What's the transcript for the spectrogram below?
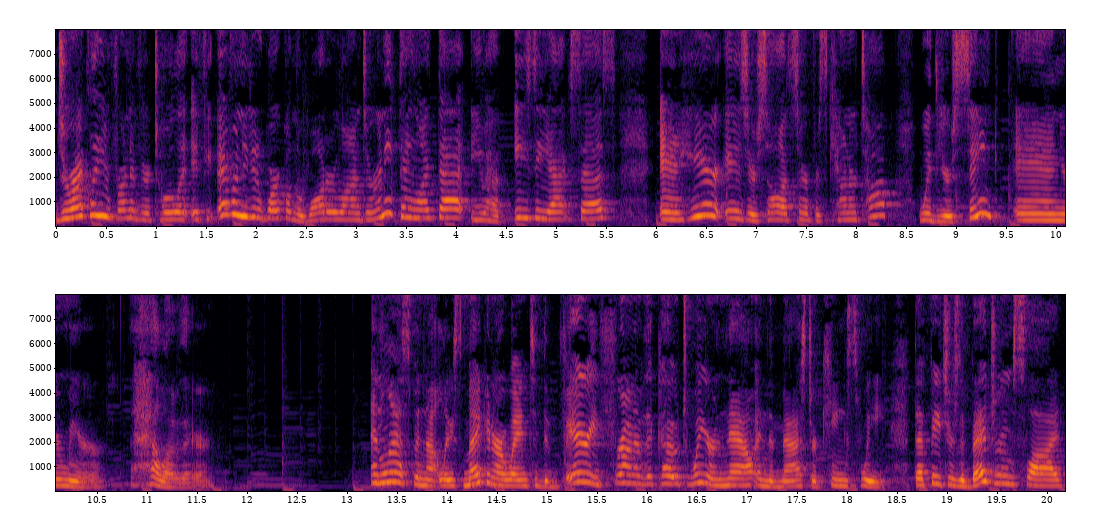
Directly in front of your toilet, if you ever needed to work on the water lines or anything like that, you have easy access. And here is your solid surface countertop with your sink and your mirror. Hello there. And last but not least, making our way into the very front of the coach, we are now in the Master King Suite that features a bedroom slide,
